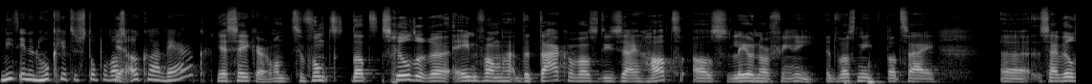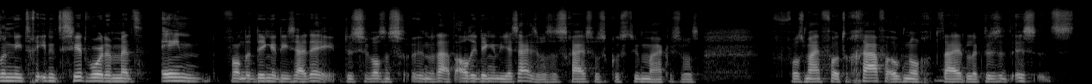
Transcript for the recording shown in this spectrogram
niet in een hokje te stoppen was, Ja. ook qua werk? Jazeker, want ze vond dat schilderen een van de taken was die zij had als Leonore Fini. Het was niet dat zij... eh, zij wilde niet geïdentificeerd worden met één van de dingen die zij deed. Dus ze was een, inderdaad al die dingen die jij zei. Ze was een schrijver, ze was een kostuummaker, ze was volgens mij fotograaf ook nog tijdelijk. Dus het is, het-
